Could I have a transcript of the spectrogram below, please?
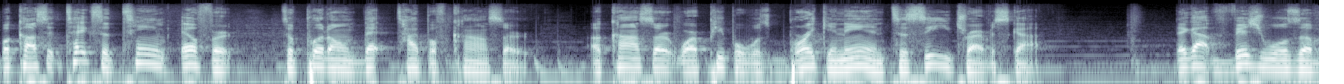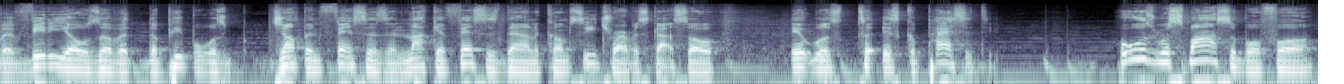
Because it takes a team effort to put on that type of concert. A concert where people was breaking in to see Travis Scott. They got visuals of it, videos of it. The people was jumping fences and knocking fences down to come see Travis Scott. So it was to its capacity. Who's responsible for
